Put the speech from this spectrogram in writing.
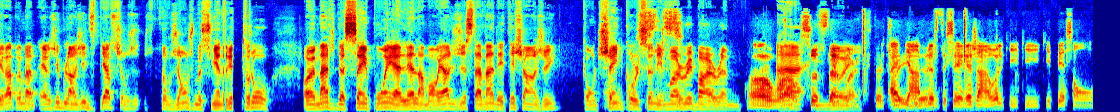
iras après ma. RG Boulanger dit Pierre Surgeon, je me souviendrai toujours un match de 5 points à l'aile à Montréal juste avant d'être échangé contre Shane Corson et Murray Byron. Oh, wow. ça, c'était Et puis en plus, c'est Régent Hull qui, qui, qui était son, euh,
